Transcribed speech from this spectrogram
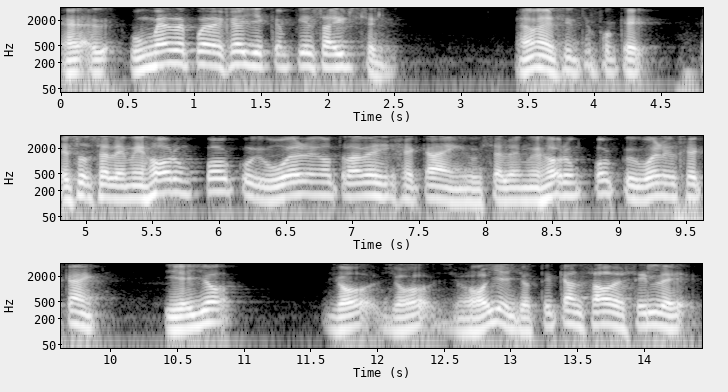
Eh, un mes después de Reyes que empieza a irse. Déjame decirte, porque eso se le mejora un poco y vuelven otra vez y recaen, y se le mejora un poco y vuelven y recaen. Y ellos, yo, yo, yo, oye, yo estoy cansado de decirle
